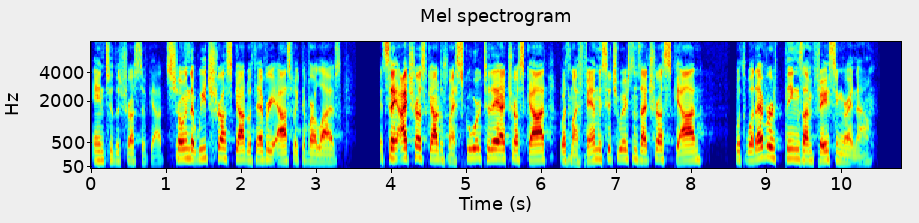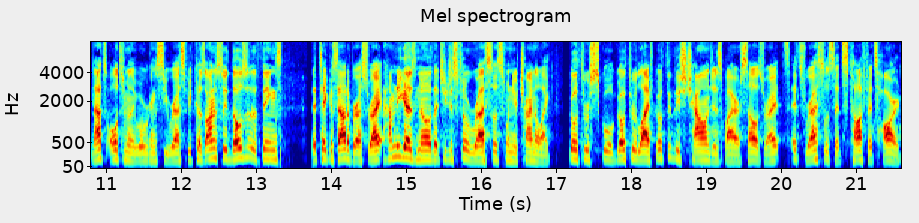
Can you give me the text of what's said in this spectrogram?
into the trust of God, showing that we trust God with every aspect of our lives. It's saying, I trust God with my schoolwork today. I trust God with my family situations. I trust God with whatever things I'm facing right now. And that's ultimately what we're going to see rest because honestly, those are the things that take us out of rest, right? How many of you guys know that you just feel restless when you're trying to like go through school, go through life, go through these challenges by ourselves, right? It's, it's restless, it's tough, it's hard.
